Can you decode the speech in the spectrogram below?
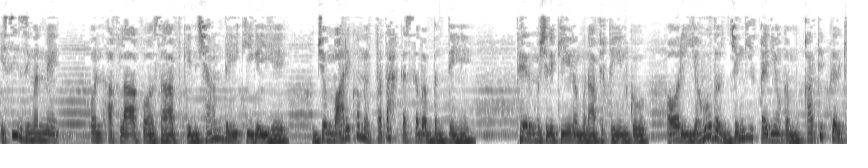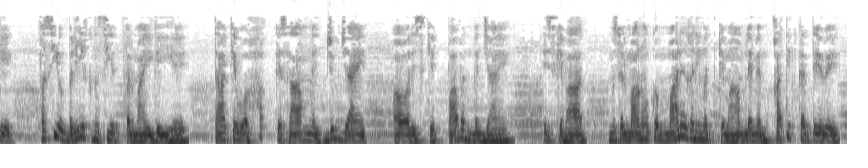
اسی ضمن میں ان اخلاق و اصاف کی نشاندہی کی گئی ہے جو مارکوں میں فتح کا سبب بنتے ہیں۔ پھر مشرقین و منافقین کو اور یہود اور جنگی قیدیوں کا مخاطب کر کے فسی و بلیغ نصیحت فرمائی گئی ہے تاکہ وہ حق کے سامنے جھک جائیں اور اس کے پابند بن جائیں۔ اس کے بعد مسلمانوں کو مال غنیمت کے معاملے میں مخاطب کرتے ہوئے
